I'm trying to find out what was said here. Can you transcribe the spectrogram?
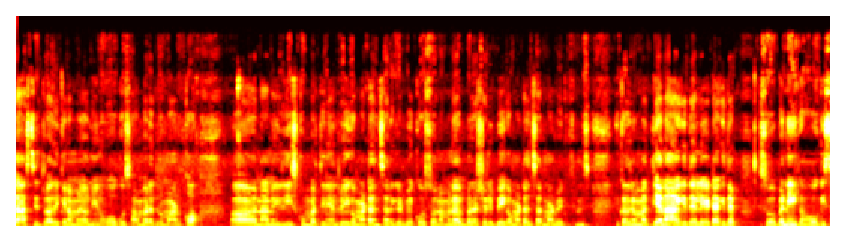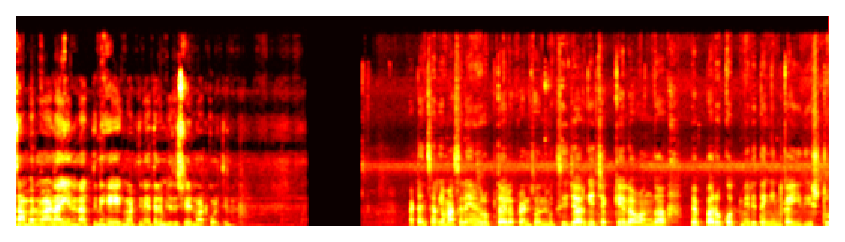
ಜಾಸ್ತಿ ಇದ್ರು. ಅದಕ್ಕೆ ನಮ್ಮನೆಯವ್ರು, ನೀನು ಹೋಗು ಸಾಂಬಾರಾದ್ರೂ ಮಾಡ್ಕೊ. ನಾನು ಇಲ್ಲಿ ಇಸ್ಕೊಂಬರ್ತೀನಿ ಅಂದರು, ಈಗ ಮಟನ್ ಸಾರಿಗೆ ಇಡಬೇಕು. ಸೊ ನಮ್ಮ ಮನೆಯವ್ರು ಬರೋಷ್ಟರಲ್ಲಿ ಬೇಗ ಮಟನ್ ಸಾರು ಮಾಡಬೇಕು ಫ್ರೆಂಡ್ಸ್ ಯಾಕಂದರೆ ಮಧ್ಯಾಹ್ನ ಆಗಿದೆ ಲೇಟ್ ಆಗಿದೆ. ಸೊ ಬನ್ನಿ, ಈಗ ಹೋಗಿ ಸಾಂಬಾರು ಮಾಡೋಣ. ಏನೇನು ಹಾಕ್ತೀನಿ, ಹೇಗೆ ಮಾಡ್ತೀನಿ ಅಂತ ನಿಮ್ಮ ಜೊತೆ ಶೇರ್ ಮಾಡ್ಕೊಳ್ತೀನಿ. ಮಟನ್ ಸಾರಿಗೆ ಮಸಾಲೆ ಏನೂ ರುಬ್ತಾ ಇಲ್ಲ ಫ್ರೆಂಡ್ಸ್ ಒಂದು ಮಿಕ್ಸಿ ಜಾರ್ಗೆ ಚಕ್ಕೆ, ಲವಂಗ ಪೆಪ್ಪರು ಕೊತ್ತಂಬರಿ ತೆಂಗಿನಕಾಯಿ, ಇದಿಷ್ಟು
